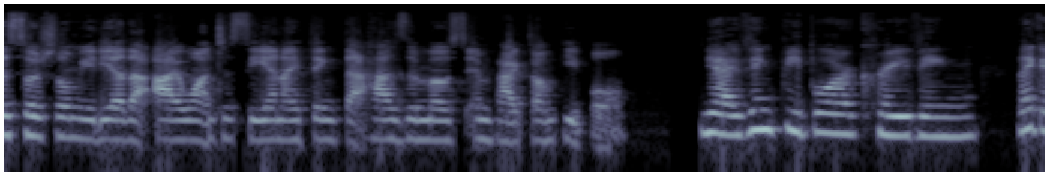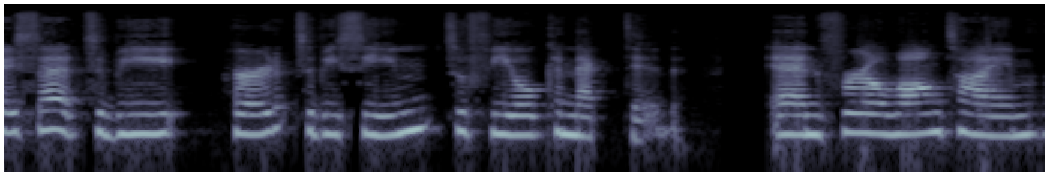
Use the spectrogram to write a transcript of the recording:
the social media that I want to see. And I think that has the most impact on people. Yeah, I think people are craving, like I said, to be heard, to be seen, to feel connected. And for a long time,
